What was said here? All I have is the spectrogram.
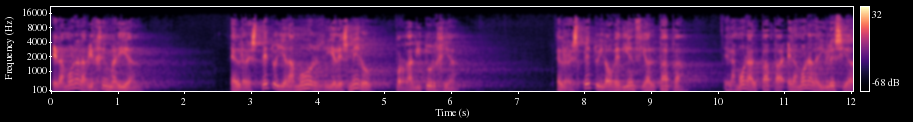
el amor a la Virgen María, el respeto y el amor y el esmero por la liturgia, el respeto y la obediencia al Papa, el amor al Papa, el amor a la Iglesia,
